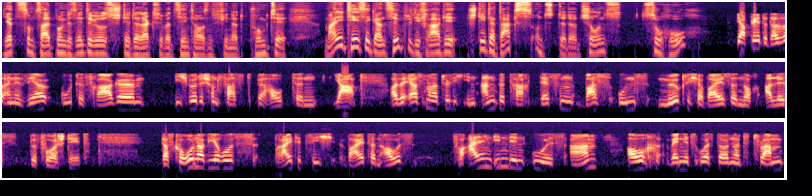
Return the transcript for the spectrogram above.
jetzt zum Zeitpunkt des Interviews steht der DAX über 10.400 Punkte. Meine These ganz simpel, die Frage, steht der DAX und der Dow Jones zu hoch? Ja, Peter, das ist eine sehr gute Frage. Ich würde schon fast behaupten, ja. Also erstmal natürlich in Anbetracht dessen, was uns möglicherweise noch alles bevorsteht. Das Coronavirus breitet sich weiterhin aus, vor allem in den USA, auch wenn jetzt US Donald Trump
